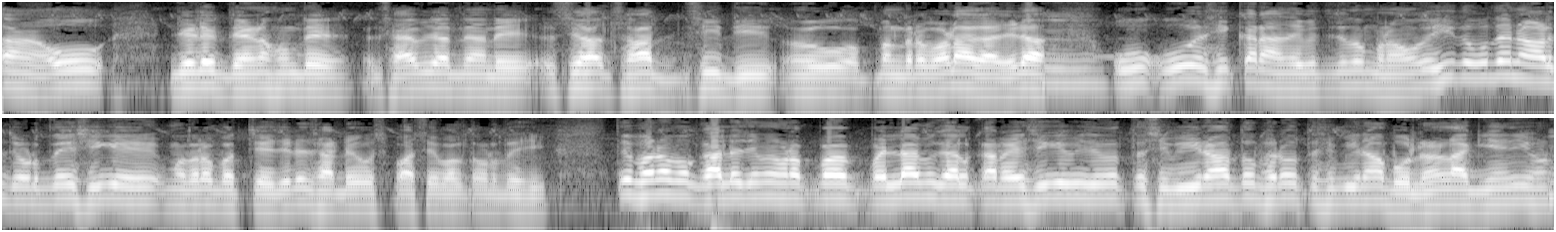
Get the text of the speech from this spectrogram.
ਹਾਂ। ਉਹ ਜਿਹੜੇ ਦਿਨ ਹੁੰਦੇ ਸਾਹਿਬਜ਼ਾਦਿਆਂ ਦੇ ਸ਼ਹੀਦੀ ਉਹ ਪੰਦਰਵਾੜਾ ਹੈਗਾ ਜਿਹੜਾ ਉਹ ਉਹ ਅਸੀਂ ਘਰਾਂ ਦੇ ਵਿੱਚ ਜਦੋਂ ਮਨਾਉਂਦੇ ਸੀ ਤਾਂ ਉਹਦੇ ਨਾਲ ਜੁੜਦੇ ਸੀਗੇ ਮਤਲਬ ਬੱਚੇ ਜਿਹੜੇ ਸਾਡੇ ਉਸ ਪਾਸੇ ਵੱਲ ਤੁਰਦੇ ਸੀ। ਤੇ ਫਿਰ ਉਹ ਗੱਲ ਜਿਵੇਂ ਹੁਣ ਆਪਾਂ ਪਹਿਲਾਂ ਵੀ ਗੱਲ ਕਰ ਰਹੇ ਸੀਗੇ ਵੀ ਜਦੋਂ ਤਸਵੀਰਾਂ ਤੋਂ ਫਿਰ ਉਹ ਤਸਵੀਰਾਂ ਬੋਲਣ ਲੱਗ ਗਈਆਂ ਜੀ ਹੁਣ।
